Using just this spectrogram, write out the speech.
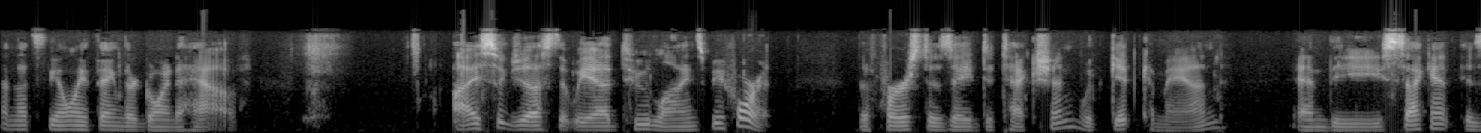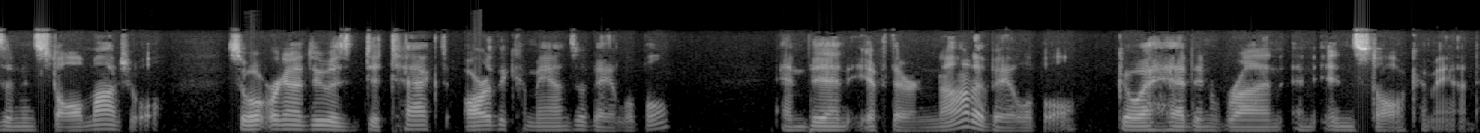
and that's the only thing they're going to have. I suggest that we add two lines before it. The first is a detection with Get-Command, and the second is an install module. So what we're going to do is detect are the commands available, and then if they're not available, go ahead and run an install command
